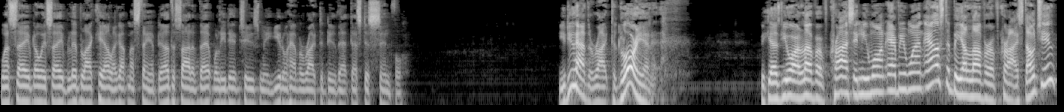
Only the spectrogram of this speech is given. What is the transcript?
Once saved, always saved, live like hell. I got my stamp. The other side of that, well, he didn't choose me. You don't have a right to do that. That's just sinful. You do have the right to glory in it because you are a lover of Christ and you want everyone else to be a lover of Christ, don't you?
